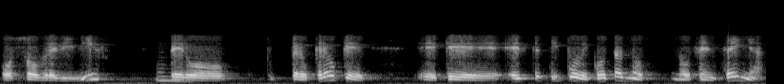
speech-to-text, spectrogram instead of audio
o sobrevivir, pero, pero creo que, eh, que este tipo de cosas nos, nos enseña.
